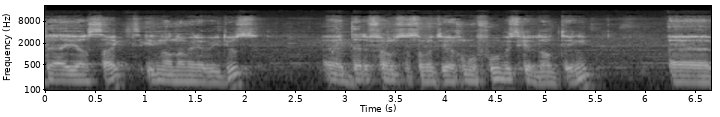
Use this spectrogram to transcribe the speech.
det är jag har sagt i någon av mina videos. Eh, där det framstår som att jag är homofobisk eller någonting. Eh,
